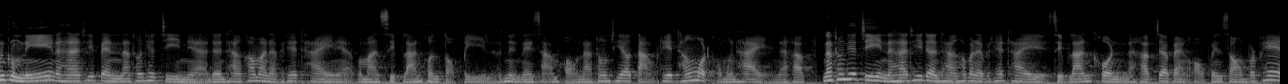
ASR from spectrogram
คนกลุ่มนี้นะฮะที่เป็นนักท่องเที่ยวจีนเนี่ยเดินทางเข้ามาในประเทศไทยเนี่ยประมาณ 10 ล้านคนต่อปี หรือ 1 ใน 3 ของนักท่องเที่ยวต่างประเทศทั้งหมดของเมืองไทยนะครับนักท่องเที่ยวจีนนะฮะที่เดินทางเข้ามาในประเทศไทย 10 ล้านคนนะครับจะแบ่งออกเป็น 2 ประเภท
